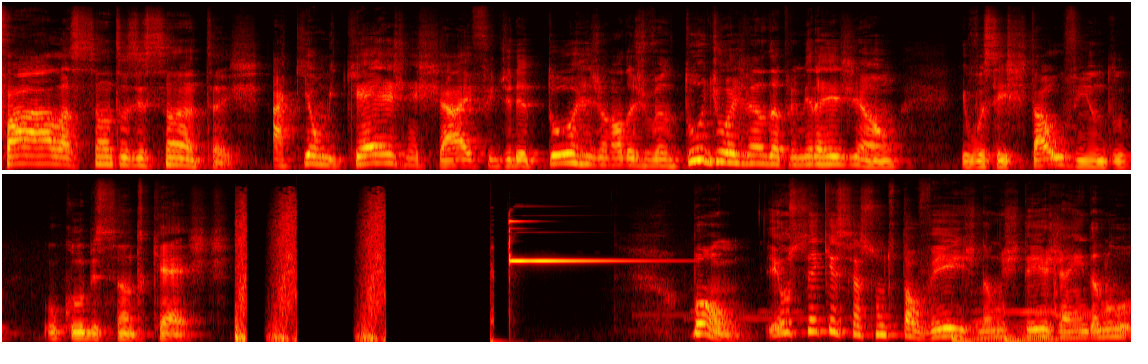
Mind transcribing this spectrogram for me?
Fala, santos e santas! Aqui é o Miquel Nechaif, diretor regional da Juventude Wesleyana da Primeira Região, e você está ouvindo o Clube Santo Cast. Bom, eu sei que esse assunto talvez não esteja ainda no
